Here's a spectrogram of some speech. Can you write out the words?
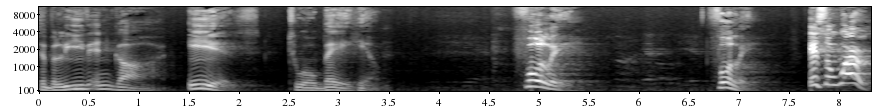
to believe in God is to obey Him fully. Fully. It's a work.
